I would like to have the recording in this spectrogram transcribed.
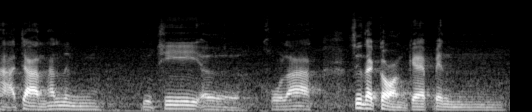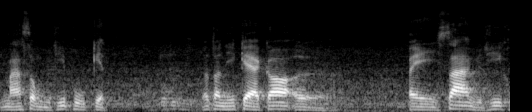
หาอาจารย์ท่านหนึ่งอยู่ที่เออโคราชซึ่งแต่ก่อนแกเป็นม้าส่งอยู่ที่ภูเก็ต แล้วตอนนี้แกก็เออไปสร้างอยู่ที่โค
